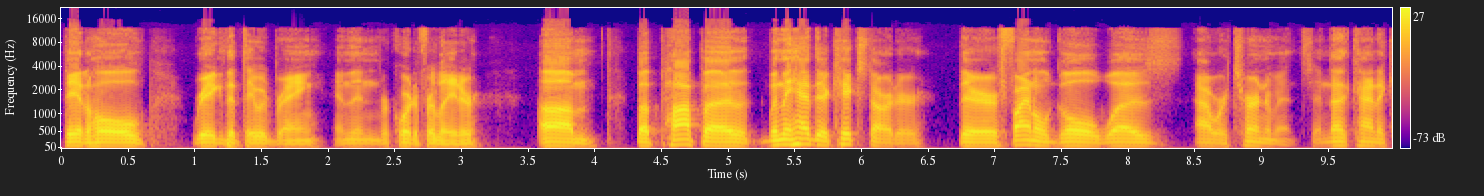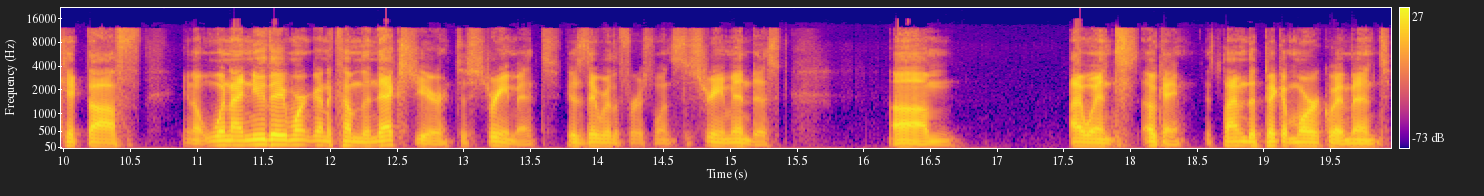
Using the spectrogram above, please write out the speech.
They had a whole rig that they would bring and then record it for later. Um, but Papa, when they had their Kickstarter, their final goal was our tournament, and that kind of kicked off. You know, when I knew they weren't going to come the next year to stream it because they were the first ones to stream Indisc. Um, I went, okay, it's time to pick up more equipment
